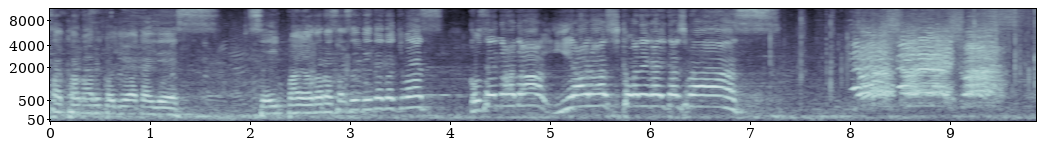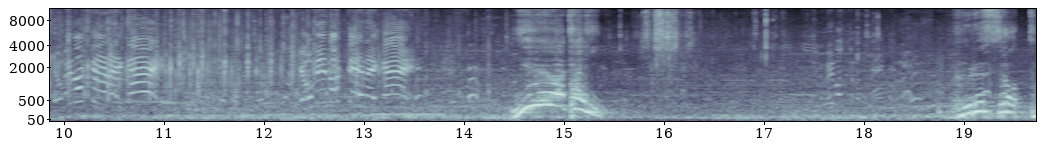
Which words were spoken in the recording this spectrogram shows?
坂丸小岩会です。精一杯踊らさせていただきます。ご声のほどよろしくお願いいたします。嫁ばっかやないかい。嫁ばっかやないかい。ゆうあかり。嫁ばっかだフルスロット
